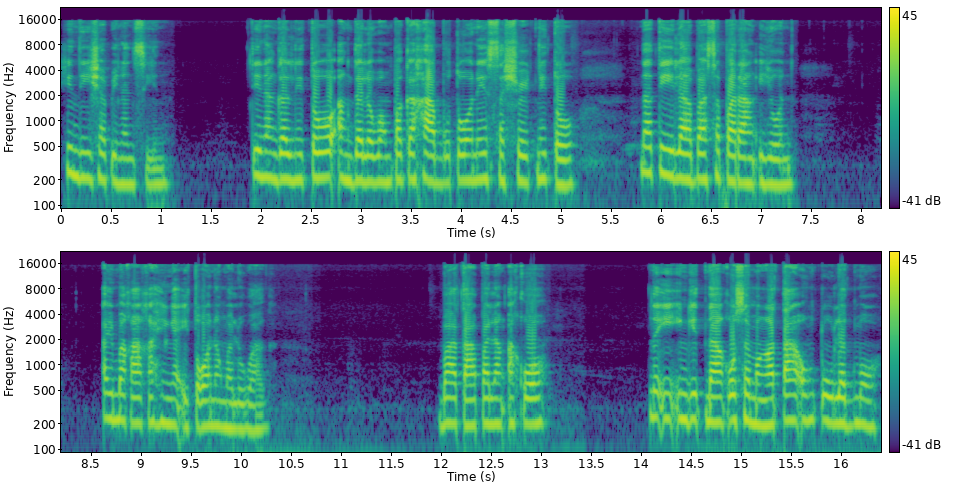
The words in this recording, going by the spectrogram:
Hindi siya pinansin. Tinanggal nito ang dalawang pagkakabutones sa shirt nito na tila ba sa parang iyon ay makakahinga ito ng maluwag. Bata pa lang ako, naiinggit na ako sa mga taong tulad mo.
